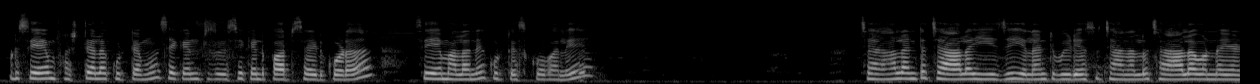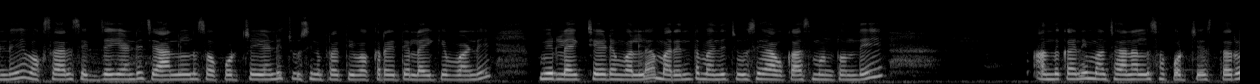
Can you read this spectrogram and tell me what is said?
ఇప్పుడు సేమ్ ఫస్ట్ ఎలా కుట్టాము సెకండ్ సెకండ్ పార్ట్ సైడ్ కూడా సేమ్ అలానే కుట్టేసుకోవాలి. చాలా అంటే చాలా ఈజీ. ఇలాంటి వీడియోస్ ఛానల్లో చాలా ఉన్నాయండి. ఒకసారి చెక్ చేయండి ఛానల్ని సపోర్ట్ చేయండి చూసిన ప్రతి ఒక్కరైతే లైక్ ఇవ్వండి. మీరు లైక్ చేయడం వల్ల మరింత మంది చూసే అవకాశం ఉంటుంది. అందుకని మా ఛానల్ని సపోర్ట్ చేస్తారు.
